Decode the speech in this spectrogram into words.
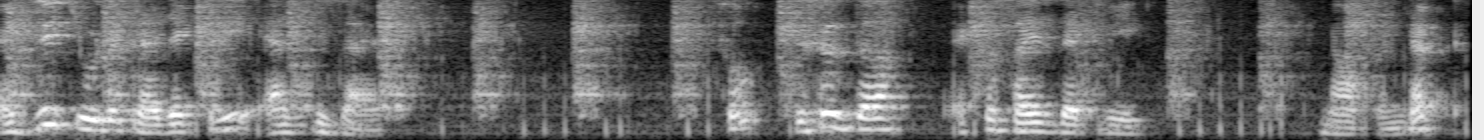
execute the trajectory as desired. So this is the exercise that we now conduct.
